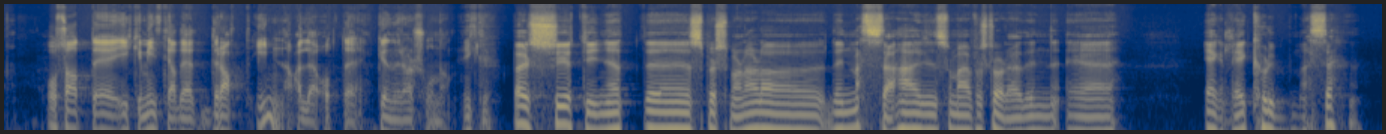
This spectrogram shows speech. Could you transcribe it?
Også at ikke minst de hadde dratt inn alle åtte generasjonene. Riktig. Bare skyte inn et uh, spørsmål her, da. Den messa her, som jeg forstår det, den er egentlig ei klubbmesse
